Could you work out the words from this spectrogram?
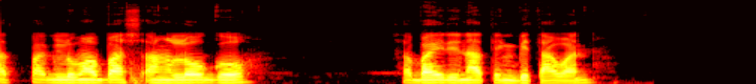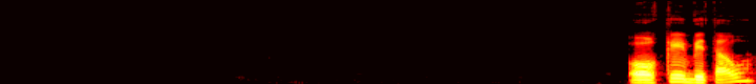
At pag lumabas ang logo, sabay din nating bitawan. Okay, bitaw.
